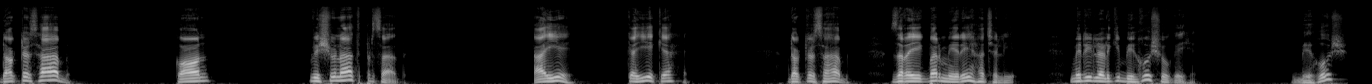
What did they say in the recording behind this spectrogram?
डॉक्टर साहब, कौन? विश्वनाथ प्रसाद। आइए, कहिए क्या है? डॉक्टर साहब, जरा एक बार मेरे यहाँ चलिए, मेरी लड़की बेहोश हो गई है। बेहोश?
